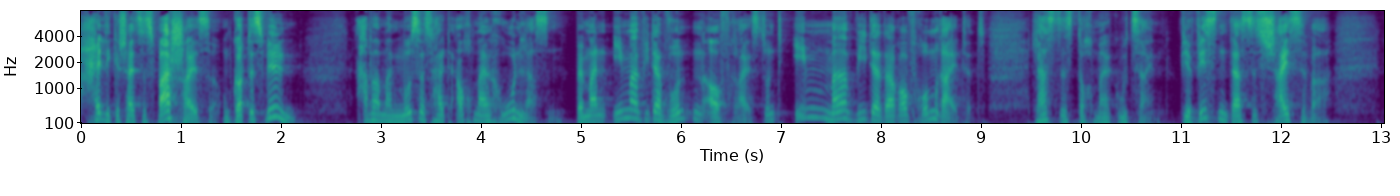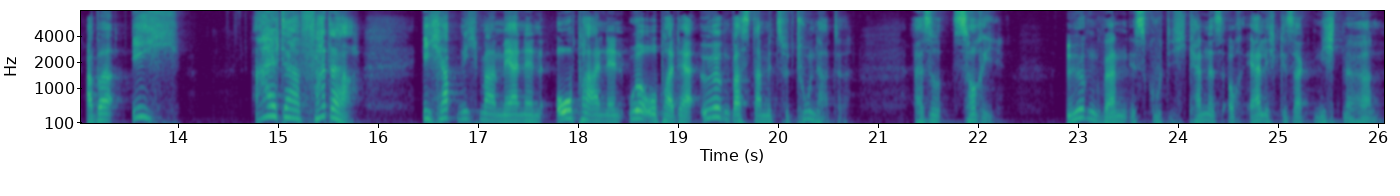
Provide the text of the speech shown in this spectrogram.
heilige Scheiße, es war scheiße, um Gottes Willen. Aber man muss es halt auch mal ruhen lassen. Wenn man immer wieder Wunden aufreißt und immer wieder darauf rumreitet, lasst es doch mal gut sein. Wir wissen, dass es scheiße war. Aber ich, alter Vater, ich habe nicht mal mehr einen Opa, einen Uropa, der irgendwas damit zu tun hatte. Also, sorry. Irgendwann ist gut. Ich kann es auch ehrlich gesagt nicht mehr hören.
